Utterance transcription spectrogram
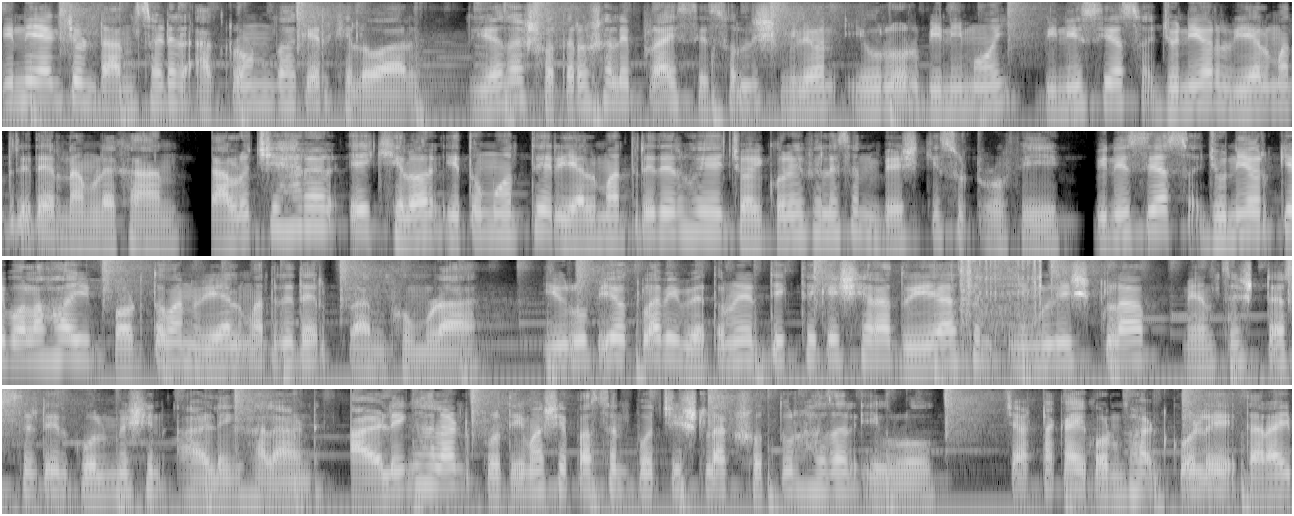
তিনি একজন ডান আক্রমণ ভাগের খেলোয়াড়। দুই হাজার সতেরো সালে প্রায় ছেচল্লিশ মিলিয়ন ইউরোর বিনিময় ভিনিসিয়াস জুনিয়র রিয়াল মাদ্রিদের নাম লেখান। কালো চেহারার এই খেলোয়াড় ইতোমধ্যে রিয়াল মাদ্রিদের হয়ে জয় করে ফেলেছেন বেশ কিছু ট্রফি। ভিনিসিয়াস জুনিয়রকে বলা হয় বর্তমান রিয়াল মাদ্রিদের প্রাণ ভুমরা ইউরোপীয় ক্লাবে বেতনের দিক থেকে সেরা দুইয়ে আছেন ইংলিশ ক্লাব ম্যানচেস্টার সিটির goal machine Erling Haaland. Erling Haaland প্রতি মাসে পাচ্ছেন পঁচিশ লাখ সত্তর হাজার ইউরো। চার টাকায় কনভার্ট করলে তারাই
